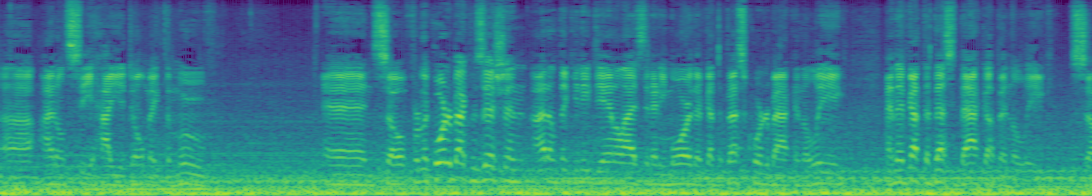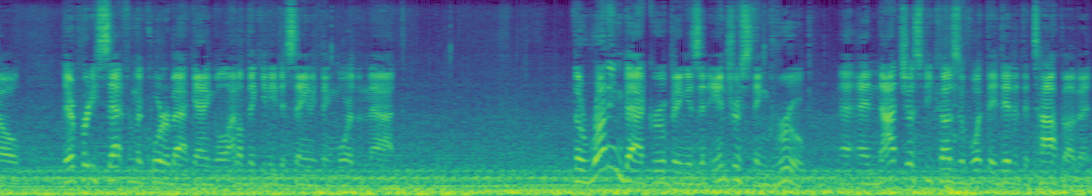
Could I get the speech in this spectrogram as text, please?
uh, I don't see how you don't make the move. And so, from the quarterback position, I don't think you need to analyze it anymore. They've got the best quarterback in the league, and they've got the best backup in the league. So, they're pretty set from the quarterback angle. I don't think you need to say anything more than that. The running back grouping is an interesting group and not just because of what they did at the top of it.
